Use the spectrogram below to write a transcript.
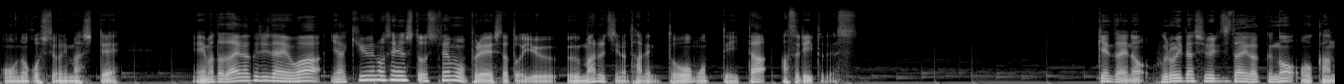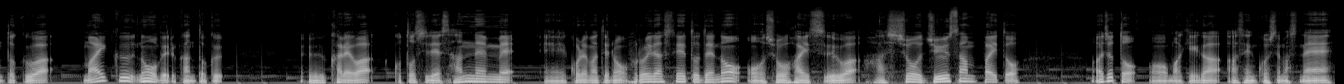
残しておりまして、えまた大学時代は野球の選手としてもプレーしたというマルチなタレントを持っていたアスリートです。現在のフロリダ州立大学の監督はマイク・ノーベル監督。彼は今年で3年目、これまでのフロリダステートでの勝敗数は8勝13敗と、ちょっと負けが先行してますね。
